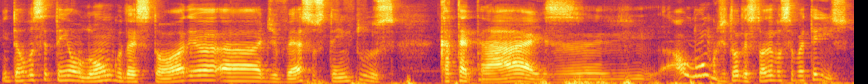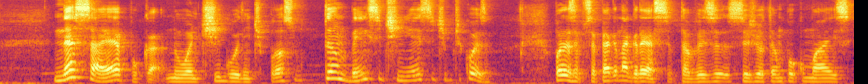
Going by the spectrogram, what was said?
Então você tem ao longo da história uh, diversos templos catedrais. Ao longo de toda a história você vai ter isso. Nessa época, no Antigo Oriente Próximo, também se tinha esse tipo de coisa. Por exemplo, você pega na Grécia, talvez seja até um pouco mais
